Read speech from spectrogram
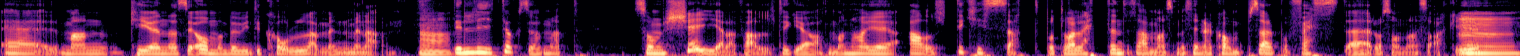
Eh, man kan ju ändra sig om, man behöver inte kolla men, men. Ja. Det är lite också som att som tjej i alla fall tycker jag att man har ju alltid kissat på toaletten tillsammans med sina kompisar på fester och sådana saker. Mm.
